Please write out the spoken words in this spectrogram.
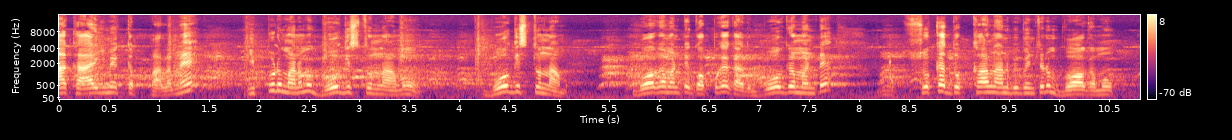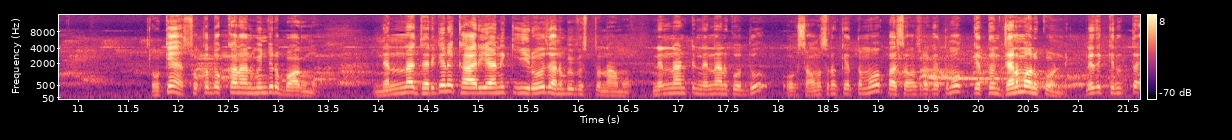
ఆ కార్యం యొక్క ఫలమే ఇప్పుడు మనము భోగిస్తున్నాము. భోగిస్తున్నాము. భోగం అంటే గొప్పగా కాదు. భోగం అంటే సుఖ దుఃఖాలను అనుభవించడం భోగము. ఓకే? సుఖ దుఃఖాలను అనుభవించడం భోగము. నిన్న జరిగిన కార్యానికి ఈరోజు అనుభవిస్తున్నాము. నిన్న అంటే నిన్న అనుకోవద్దు. ఒక సంవత్సరం క్రితమో పది సంవత్సరం క్రితమో క్రితం జన్మ అనుకోండి. లేదా కింద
